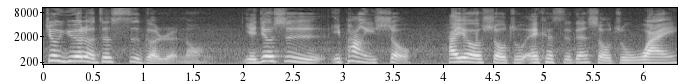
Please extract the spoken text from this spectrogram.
就约了这四个人哦。也就是一胖一瘦，还有手足 X 跟手足 Y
